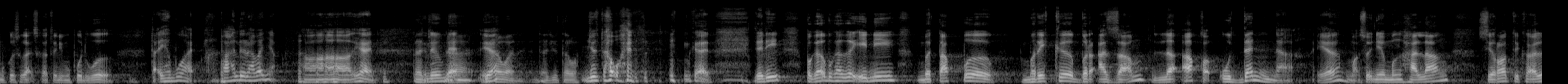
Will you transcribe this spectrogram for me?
muka surat 152. Tak payah buat. Pahala dah banyak. Ha, kan? Dah, Kemudian, dah, ya? jutawan. Dah jutawan. Jutawan. kan? Jadi, perkara-perkara ini betapa mereka berazam la'aqudanna ya maksudnya menghalang siratikal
